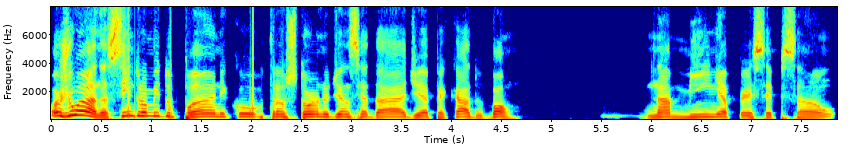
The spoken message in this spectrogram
Ô, Joana, síndrome do pânico, transtorno de ansiedade é pecado? Bom, na minha percepção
